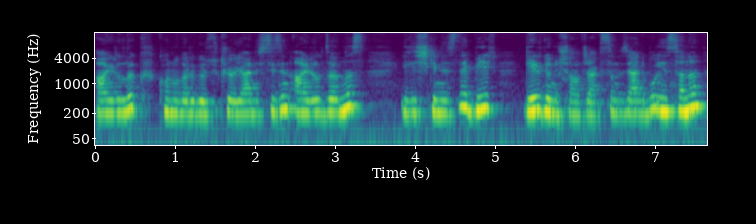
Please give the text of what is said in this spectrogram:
ayrılık konuları gözüküyor. Yani sizin ayrıldığınız ilişkinizde bir geri dönüş alacaksınız. Yani bu insanın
